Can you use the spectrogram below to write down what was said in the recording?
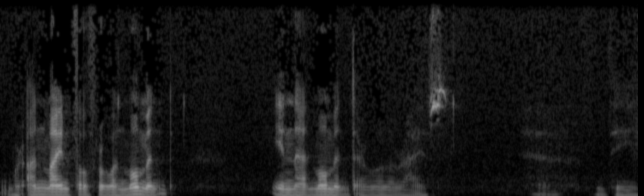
we're unmindful for one moment, in that moment there will arise uh, the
